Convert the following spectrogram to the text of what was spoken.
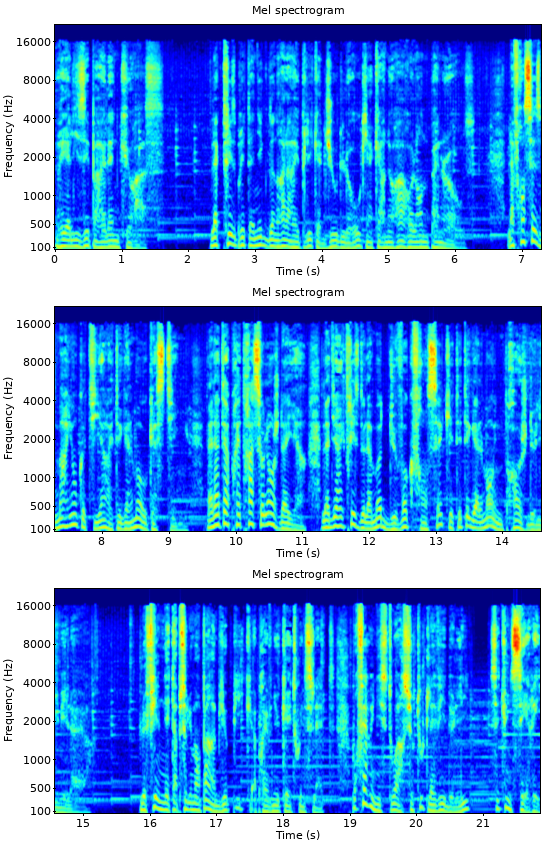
réalisé par Helen Curas. L'actrice britannique donnera la réplique à Jude Law qui incarnera Roland Penrose. La française Marion Cotillard est également au casting. Elle interprétera Solange Dayen, la directrice de la mode du Vogue français qui était également une proche de Lee Miller. Le film n'est absolument pas un biopic, a prévenu Kate Winslet. Pour faire une histoire sur toute la vie de Lee, c'est une série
